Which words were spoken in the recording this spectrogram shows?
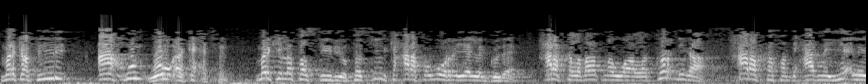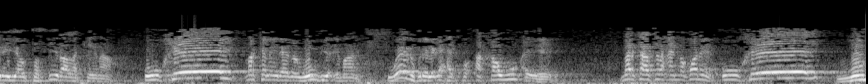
Marka fiiri akhun wow a ka xadfan. Markii la taskiiriyo taskiirka xarafka ugu horreeyaa la godaa. Xarafka labaadna waa la kordhigaa xarafka saddexaadna ya laydhaya taskiira la keenaa. Ukey marka la yidhahdo wowdiya imaani. Waagi hore laga xadfo akhawun ay aheed markaas waxay noqonaya ukey won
